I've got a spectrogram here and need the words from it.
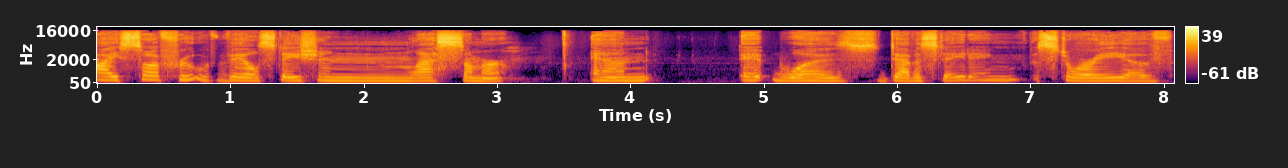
I saw Fruitvale Station last summer, and it was devastating. The story of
